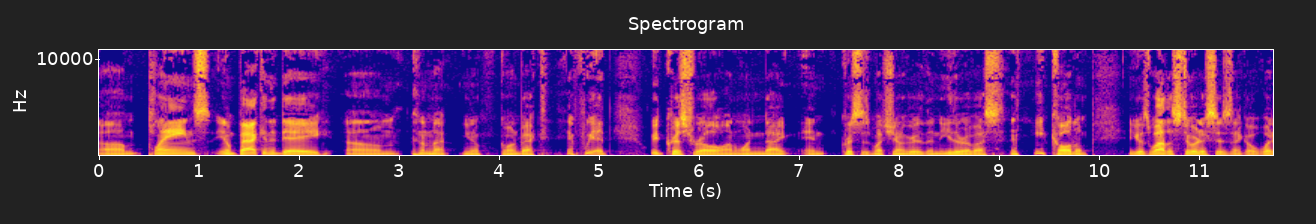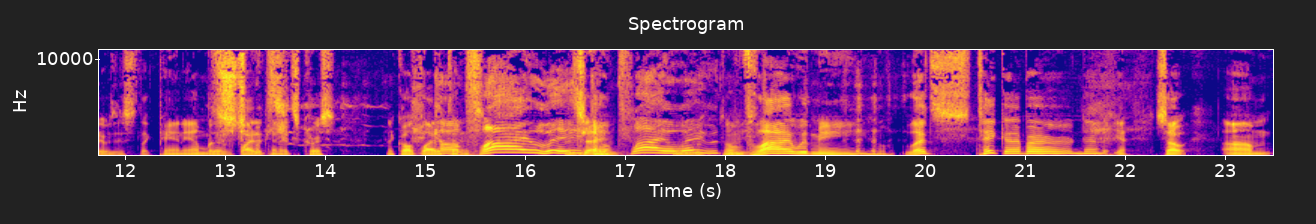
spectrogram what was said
Um, planes, you know, back in the day, um, and I'm not, you know, going back. If we had we had Chris Torello on one night, and Chris is much younger than either of us. he called him. He goes, "Wow, the stewardesses." And I go, "What was this like Pan Am? Whatever flight attendants, Chris." They called flight Come attendants. fly away, right. come fly away with Come me. fly with me. Let's take a bird. down to-" Yeah. So, um,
